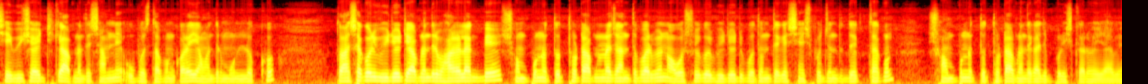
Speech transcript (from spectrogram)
সেই বিষয়টিকে আপনাদের সামনে উপস্থাপন করাই আমাদের মূল লক্ষ্য। তো আশা করি ভিডিওটি আপনাদের ভালো লাগবে, সম্পূর্ণ তথ্যটা আপনারা জানতে পারবেন, অবশ্যই করে ভিডিওটি প্রথম থেকে শেষ পর্যন্ত দেখতে থাকুন, সম্পূর্ণ তথ্যটা আপনাদের কাছে পরিষ্কার হয়ে যাবে।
